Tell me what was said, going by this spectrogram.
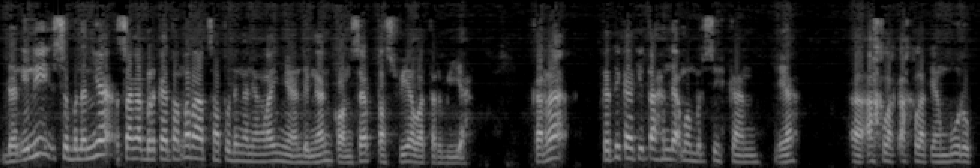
Dan ini sebenarnya sangat berkaitan erat satu dengan yang lainnya dengan konsep tasfiyah wa. Karena ketika kita hendak membersihkan ya eh, akhlak-akhlak yang buruk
